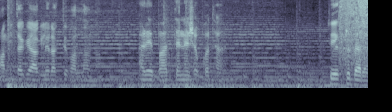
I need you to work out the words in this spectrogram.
আমি তাকে আগলে রাখতে পারলাম না। আরে বাদ দেন এসব কথা। তুই একটু দাঁড়া।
